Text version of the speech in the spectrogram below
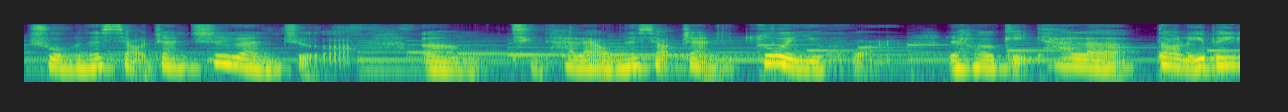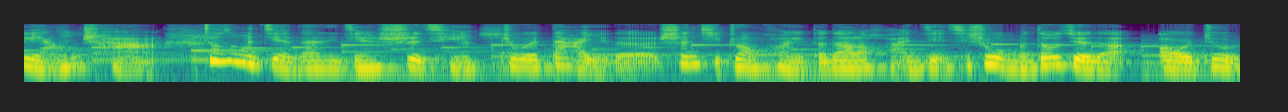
是我们的小站志愿者，嗯，请他来我们的小站里坐一会儿，然后给他了倒了一杯凉茶，就这么简单的一件事情，这位大爷的身体状况也得到了缓解。其实我们都觉得，哦，就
